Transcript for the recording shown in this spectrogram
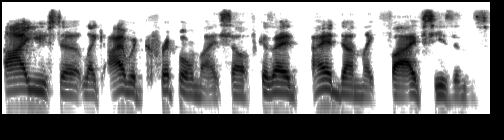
i used to like i would cripple myself because i i had done like five seasons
